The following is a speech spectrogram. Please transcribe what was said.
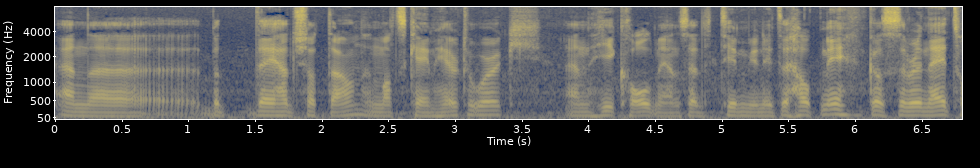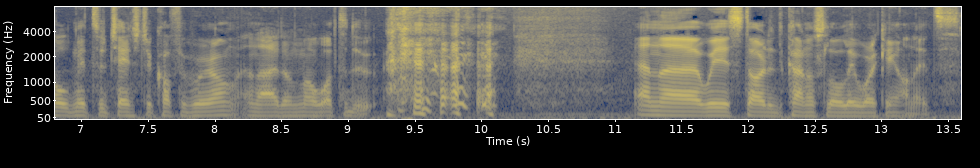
and uh, but they had shut down, and Mads came here to work. And he called me and said, "Tim, you need to help me because Rene told me to change the coffee program, and I don't know what to do." and uh, we started kind of slowly working on it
